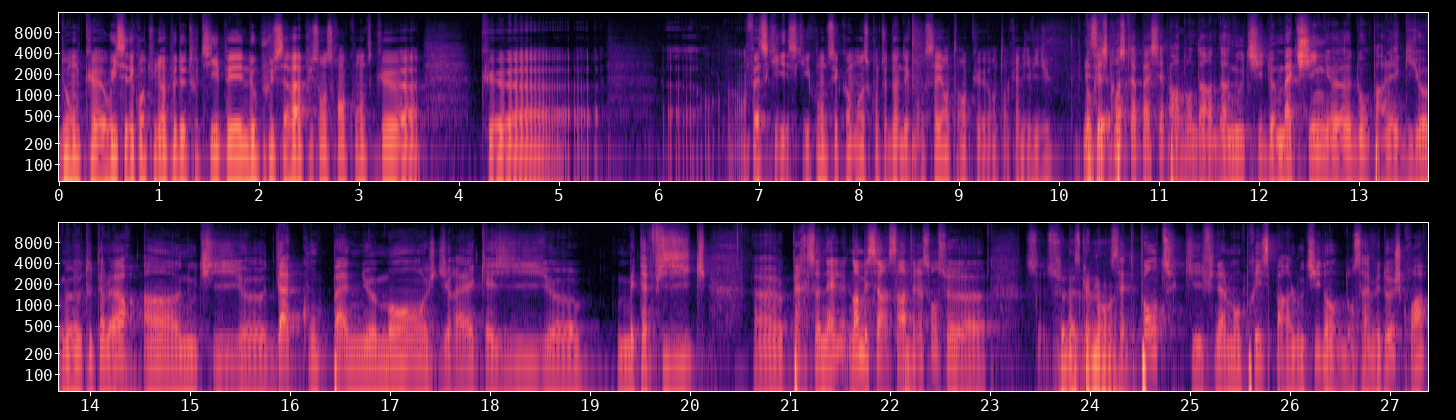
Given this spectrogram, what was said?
Donc oui, c'est des contenus un peu de tout type, et nous, plus ça va, plus on se rend compte que. que euh, en fait, ce qui, ce qui compte, c'est comment est-ce qu'on te donne des conseils en tant qu'individu. Donc, est-ce qu'on serait passé pardon, d'un outil de matching euh, dont parlait Guillaume euh, tout à l'heure à un outil d'accompagnement, je dirais, quasi métaphysique, personnel Non, mais c'est intéressant ce, ce, basculement. Cette pente qui est finalement prise par l'outil dans, sa V2, je crois,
